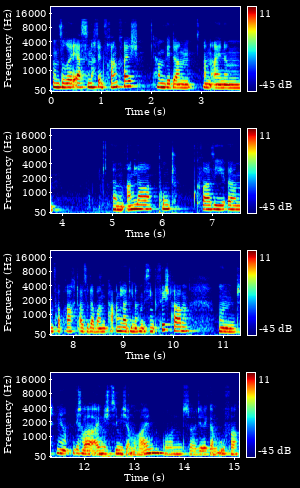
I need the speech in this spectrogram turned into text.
unsere erste Nacht in Frankreich haben wir dann an einem ähm, Anglerpunkt quasi ähm, verbracht. Also da waren ein paar Angler, die noch ein bisschen gefischt haben. Und ja, wir es war eigentlich ziemlich am Rhein und äh, direkt am Ufer.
